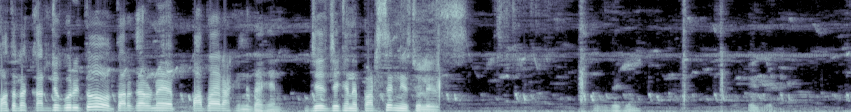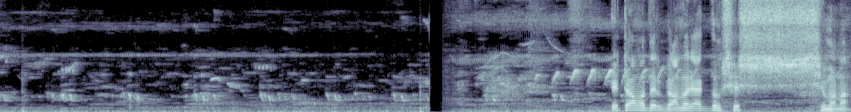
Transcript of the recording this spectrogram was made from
পাতাটা কার্যকরী তো, তার কারণে পাতায় রাখেনি, দেখেন। যে যেখানে পারছে নিয়ে চলে এসেছে। দেখুন। এটা আমাদের গ্রামের একদম শেষ সীমানা।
